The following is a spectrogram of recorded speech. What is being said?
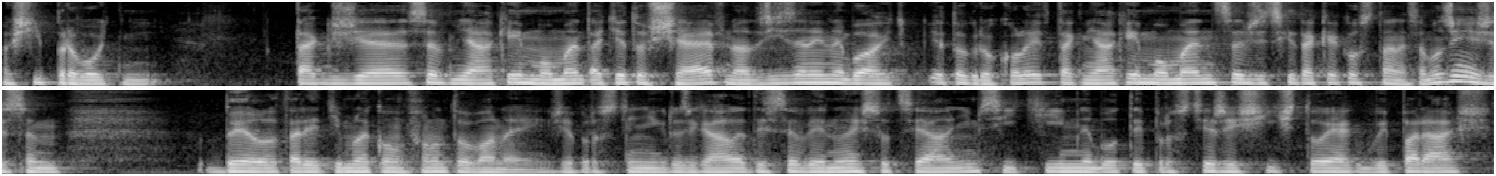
vaší prvotní. Takže se v nějaký moment, ať je to šéf, nadřízený, nebo ať je to kdokoliv, tak nějaký moment se vždycky tak jako stane. Samozřejmě, že jsem byl tady tímhle konfrontovaný, že prostě někdo říká, ale ty se věnuješ sociálním sítím, nebo ty prostě řešíš to, jak vypadáš,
